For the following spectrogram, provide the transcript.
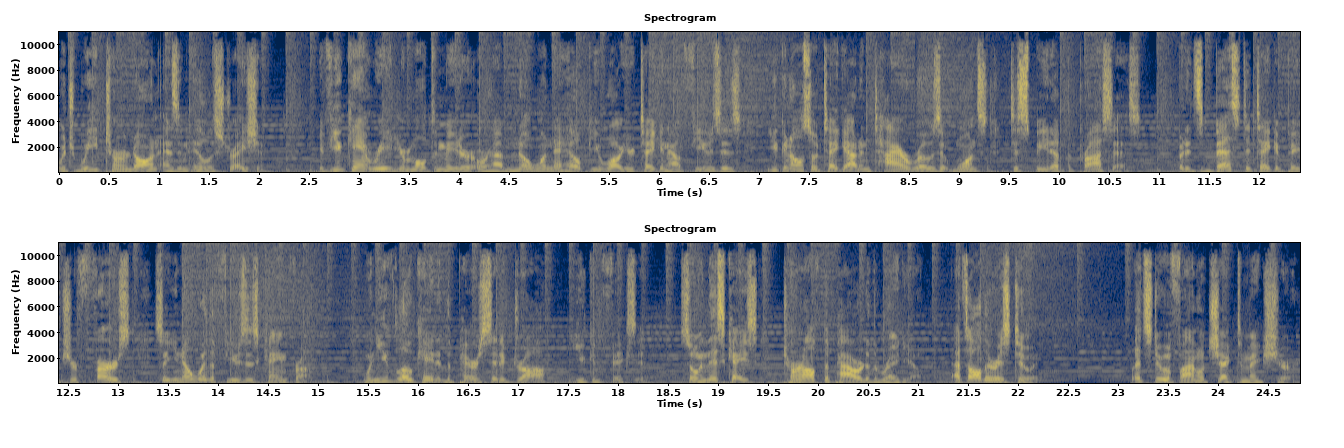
which we turned on as an illustration. If you can't read your multimeter or have no one to help you while you're taking out fuses, you can also take out entire rows at once to speed up the process. But it's best to take a picture first so you know where the fuses came from. When you've located the parasitic draw, you can fix it. So in this case, turn off the power to the radio. That's all there is to it. Let's do a final check to make sure.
